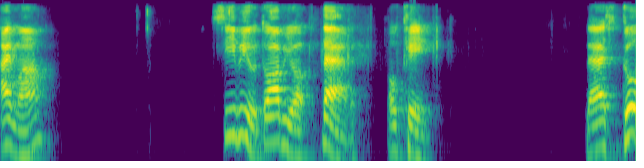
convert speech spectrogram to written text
အဲ့မှာ CB ကိုတွားပြီးတော့တက်ရတယ်โอเค let's go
